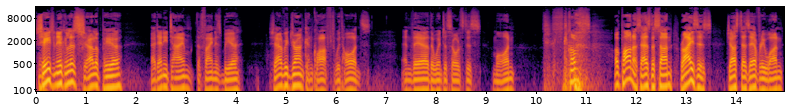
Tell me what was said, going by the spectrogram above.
Saint Nicholas shall appear at any time. The finest beer shall be drunk and quaffed with horns, and there the winter solstice morn comes upon us as the sun rises, just as everyone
